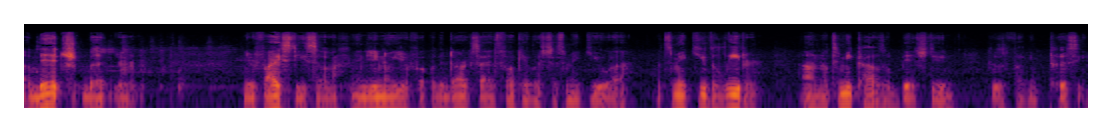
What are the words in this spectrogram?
a bitch, but you're you're feisty. So, and you know you fuck with the dark side. Fuck it. Let's just make you uh, let's make you the leader. I don't know. To me, Kylo's a bitch, dude. He was a fucking pussy.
